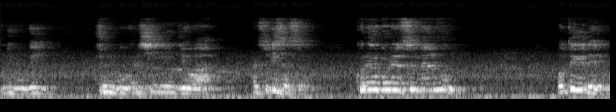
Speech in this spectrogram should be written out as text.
미국이 중국을 식민지화 할 수 있었어. 그래 버렸으면 어떻게 돼?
